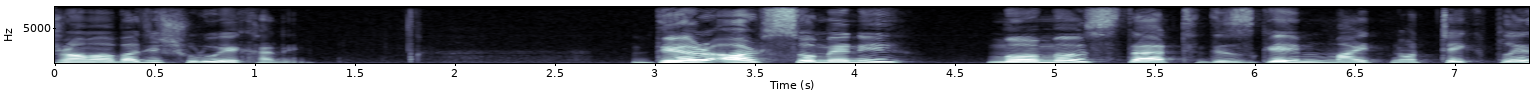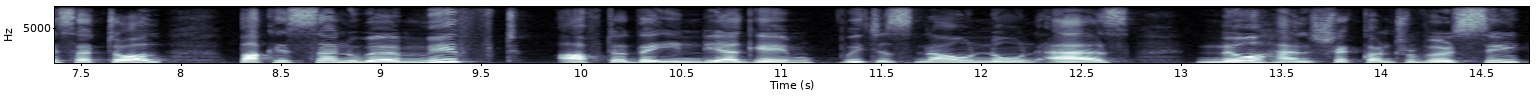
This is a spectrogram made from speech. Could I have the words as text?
ড্রামাবাজি শুরু এখানে There are so many murmurs that this game might not take place at all. Pakistan were miffed after the India game, which is now known as no handshake controversy,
